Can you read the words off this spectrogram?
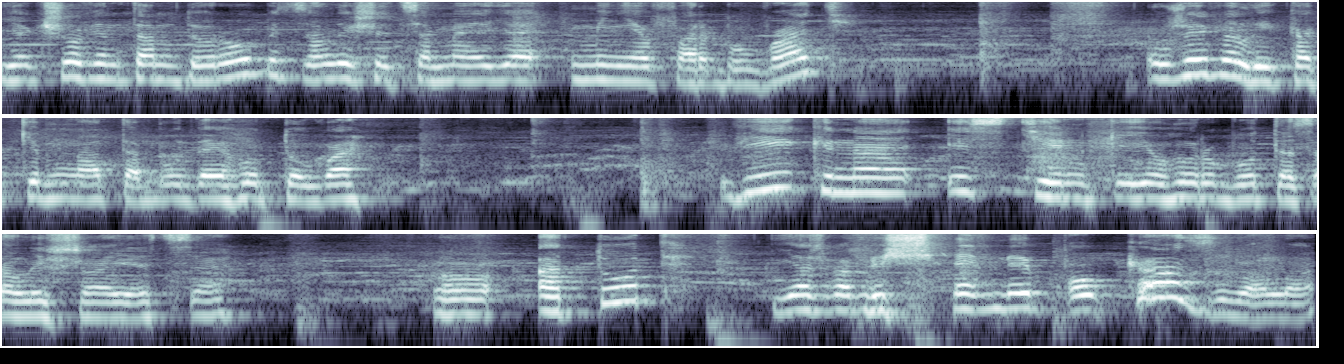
якщо він там доробить, залишиться моє, мені фарбувати. Уже велика кімната буде готова. Вікна і стінки його робота залишається. О, а тут я ж вам ще не показувала.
